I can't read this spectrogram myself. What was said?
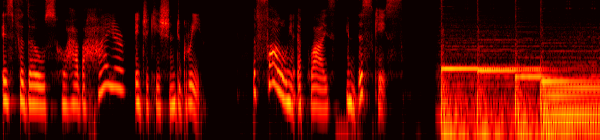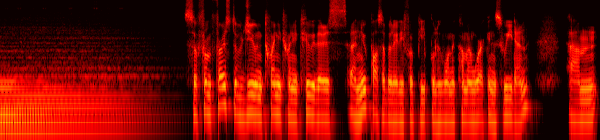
is for those who have a higher education degree. The following applies in this case. So from 1st of June 2022, there's a new possibility for people who want to come and work in Sweden. Um,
